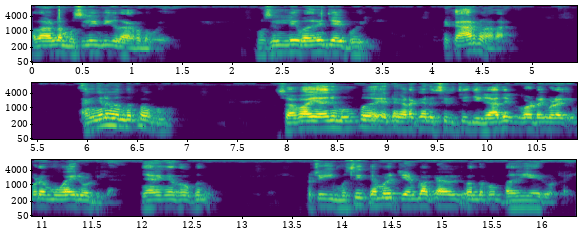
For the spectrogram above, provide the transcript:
അതാണ് മുസ്ലിം ലീഗ് തകർന്നു പോയത്. മുസ്ലിം ലീഗ് പതിനഞ്ചായി പോയില്ലേ? കാരണം അതാണ്. അങ്ങനെ വന്നപ്പം സ്വാഭാവിക അതിന് മുമ്പ് എന്റെ കണക്കനുസരിച്ച് ജിഹാദ് കോട്ട ഇവിടെ ഇവിടെ മൂവായിരം വോട്ടില്ല. ഞാനിങ്ങനെ നോക്കുന്നു. പക്ഷേ ഈ മുസ്ലിം കമ്മ്യൂണിറ്റി എൺബ്ലോക്ക് വന്നപ്പോൾ പതിനയ്യായിരം വോട്ടായി.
